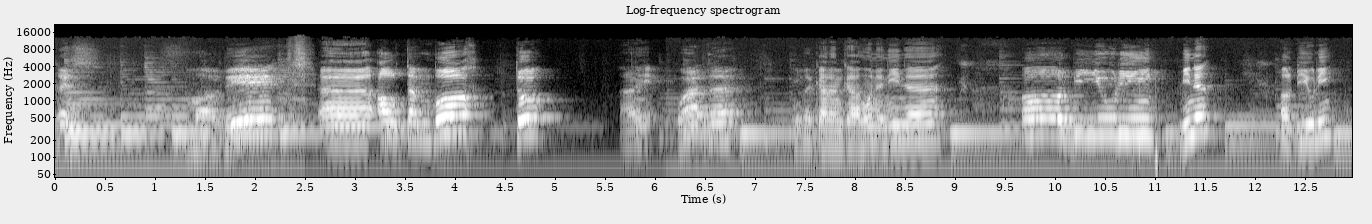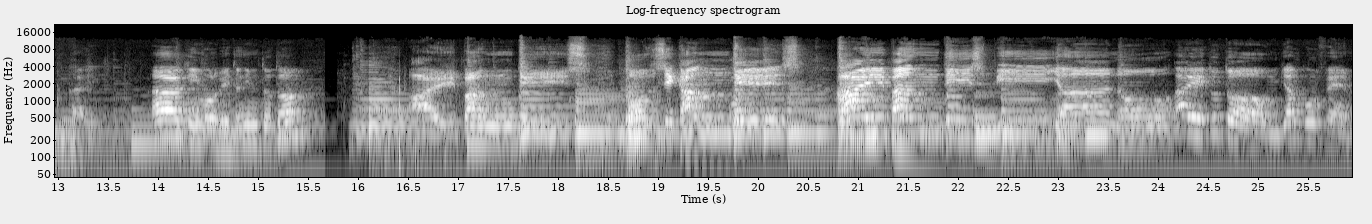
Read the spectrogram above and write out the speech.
Res. Molt bé. Uh, el tambor. Tu. Allez, quatre. Me cal encara una nina. El violí. Vine. El violí. Allez. Aquí, molt bé, tenim tothom. Ai, bandis, candes, ai, bandis, piano. Ai, tothom, ja en confem.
